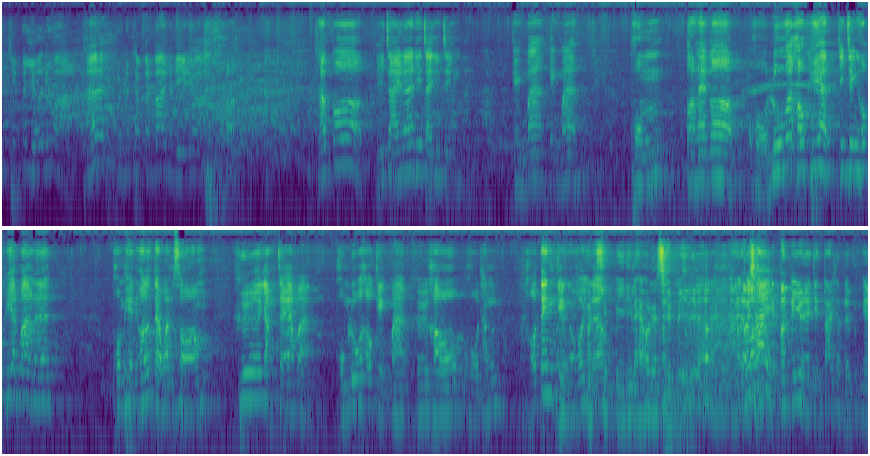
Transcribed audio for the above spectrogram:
ๆคิดมาเยอะนี่หว่าฮะคุณมันทำกันบ้านมาดีนี่หว่า ครับก็ดีใจนะดีใจจริง ๆ เก่งมากเก่งมาก ผม ตอนแรกก็โอ้โหรู้ว่าเขาเครียดจริง ๆเขาเครียดมากนะ ผมเห็นเขาตั้งแต่วันซ้อม คืออย่างแจมอะผมรู้ว่าเขาเก่งมาก คือเขาโอ้โหทั้งเขาเต้นเก่งของเขาอยู่แล้ว สิบปีที่แล้วเลยสิบปีที่แล้ว ไม่ใช่ มันก็อยู่ในจิตใต้สำนึกคุณไง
